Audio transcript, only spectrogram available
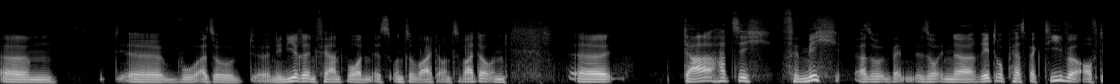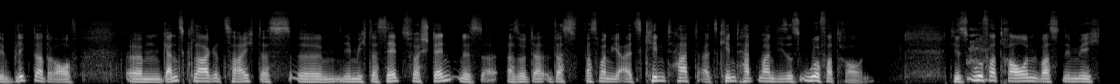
ähm, äh, wo also eine Niere entfernt worden ist und so weiter und so weiter. Und äh, da hat sich für mich, also wenn, so in der Retroperspektive auf den Blick darauf, ähm, ganz klar gezeigt, dass ähm, nämlich das Selbstverständnis, also da, das, was man ja als Kind hat, als Kind hat man dieses Urvertrauen. Dieses Urvertrauen, was nämlich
